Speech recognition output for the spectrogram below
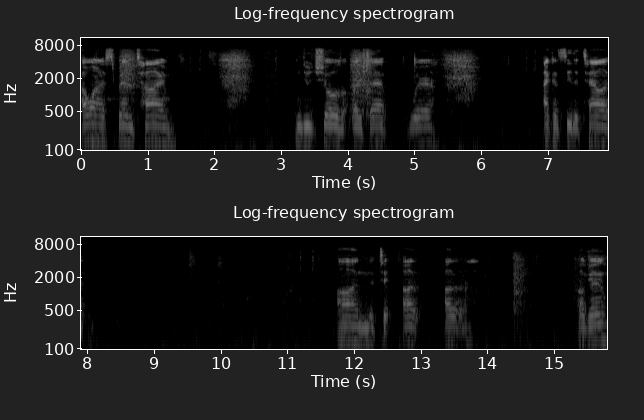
I wanna spend time and do shows like that where I can see the talent on the t on, on okay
